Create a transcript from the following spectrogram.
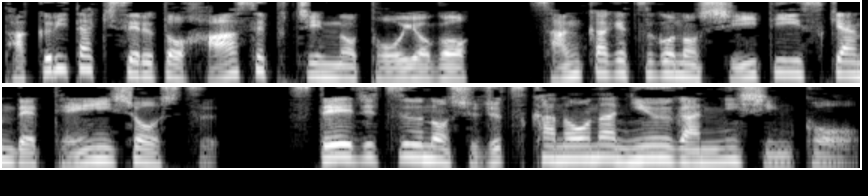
パクリタキセルとハーセプチンの投与後、3ヶ月後の CT スキャンで転移消失、ステージ2の手術可能な乳がんに進行。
